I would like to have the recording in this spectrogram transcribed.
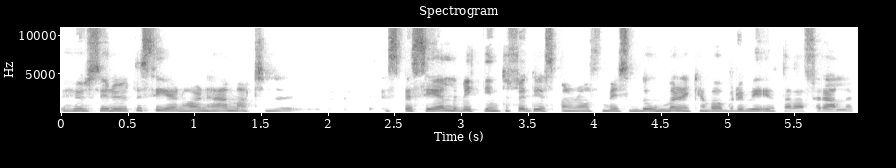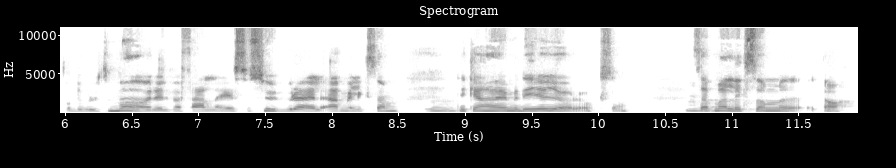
Hur ser det ut i serien? Har den här matchen speciell vikt? Inte för det spelar någon för mig som domare, det kan vara att veta varför alla är på dåligt humör eller varför alla är så sura. Eller, men liksom, mm. Det kan ha med det att göra också. Mm. Så att man liksom, ja,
